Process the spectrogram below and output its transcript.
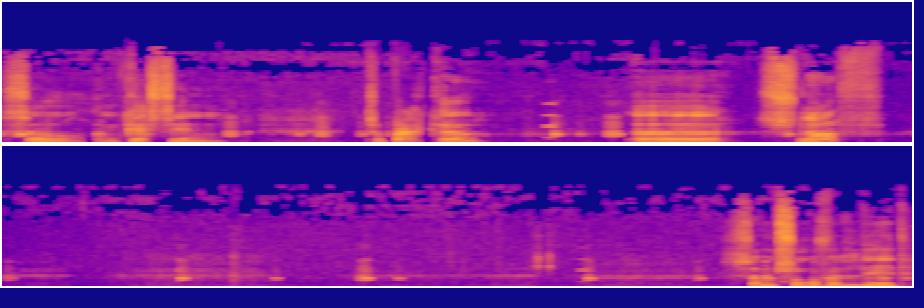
so I'm guessing tobacco uh, snuff some sort of a lid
